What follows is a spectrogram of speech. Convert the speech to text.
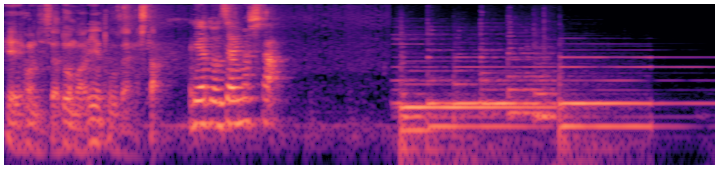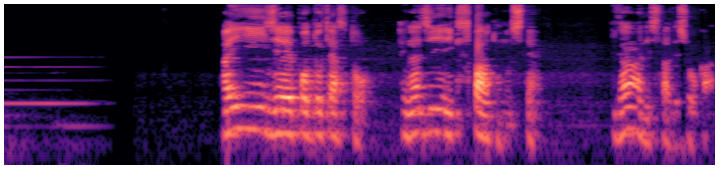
えー、本日はどうもありがとうございました。ありがとうございました。IEJ ポッドキャストエナジーエキスパートの視点いかがでしたでしょうか？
